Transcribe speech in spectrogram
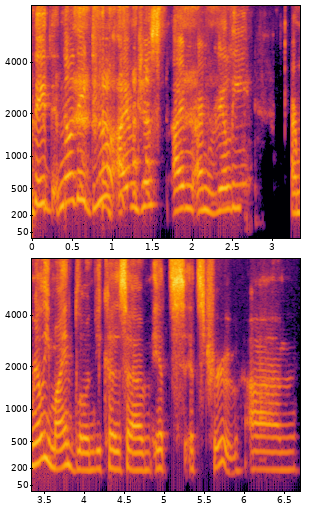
they no they do. I'm just I'm I'm really I'm really mind blown because um, it's it's true. Um,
